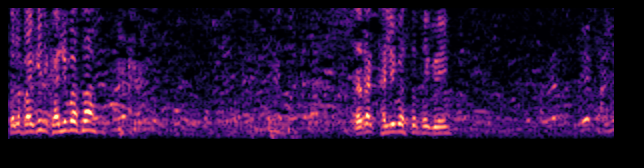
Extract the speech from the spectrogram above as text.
चला बाकीचे खाली बसा. दादा खाली बसता सगळे. खाली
